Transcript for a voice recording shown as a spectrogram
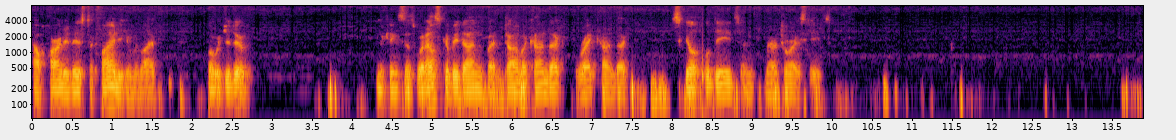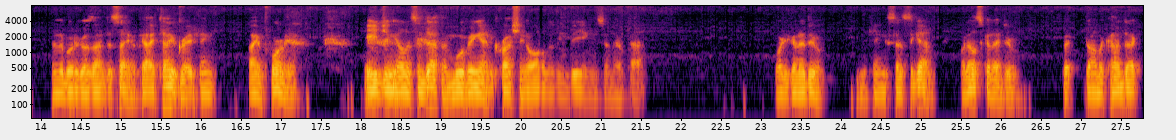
how hard it is to find a human life, what would you do? And the king says, What else could be done but Dharma conduct, right conduct, skillful deeds, and meritorious deeds? And the Buddha goes on to say, Okay, I tell you, great king, I inform you, aging, illness, and death are moving in, crushing all living beings in their path. What are you going to do? And the king says again, What else could I do? But Dharma conduct,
